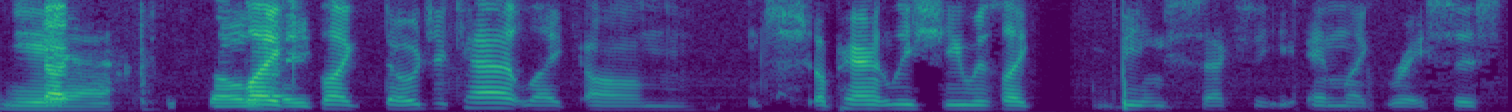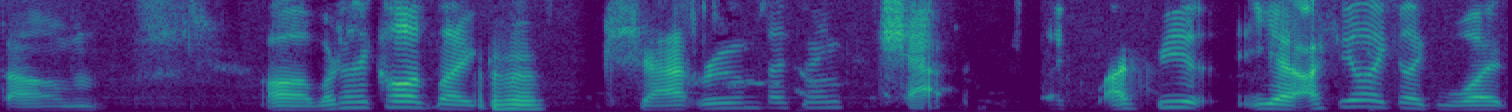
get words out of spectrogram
Yeah. So like like, like Doja Cat, like um, sh- apparently she was like being sexy in like racist um, uh, what are they called? Like Mhm. chat rooms, I think. chat. Like I feel, yeah, I feel like like what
